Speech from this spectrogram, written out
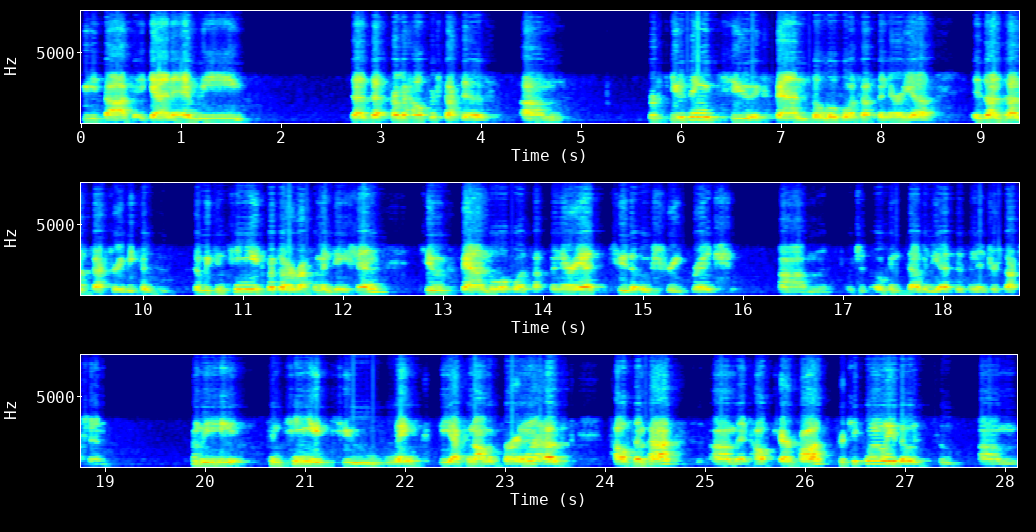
feedback again, and we said that from a health perspective, um, refusing to expand the local assessment area is unsatisfactory because, so we continued with our recommendation to expand the local assessment area to the Oak Street Bridge, um, which is Oak and 70th as an intersection. And we continued to link the economic burden of health impacts um, and healthcare costs, particularly those to, um,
